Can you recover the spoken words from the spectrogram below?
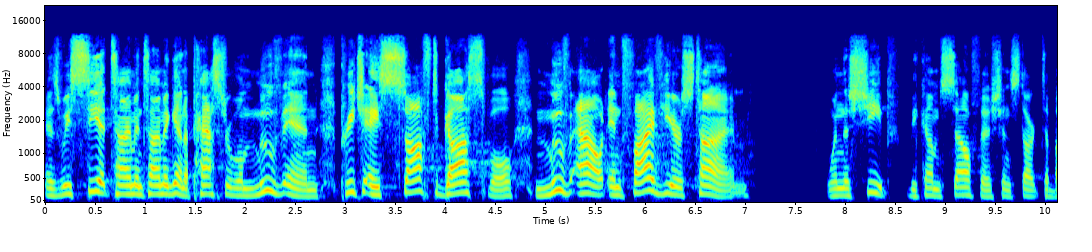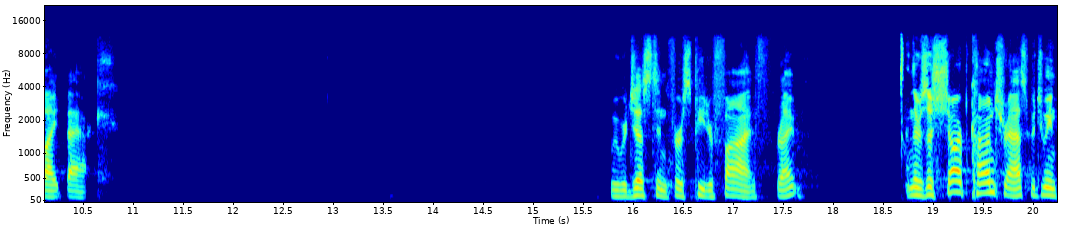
is we see it time and time again. A pastor will move in, preach a soft gospel, move out in five years' time when the sheep become selfish and start to bite back. We were just in 1 Peter 5, right? And there's a sharp contrast between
